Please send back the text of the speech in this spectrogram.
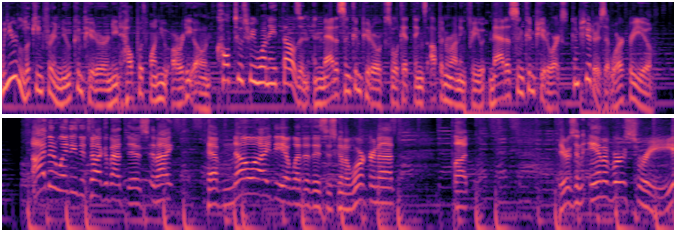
When you're looking for a new computer or need help with one you already own, call 231 8000 and Madison Computer Works will get things up and running for you. Madison Computer Works, computers that work for you. I've been waiting to talk about this, and I have no idea whether this is going to work or not, but there's an anniversary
